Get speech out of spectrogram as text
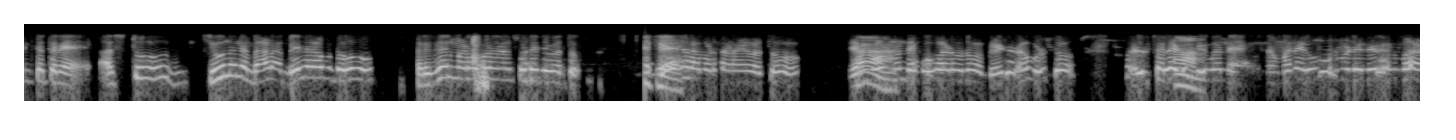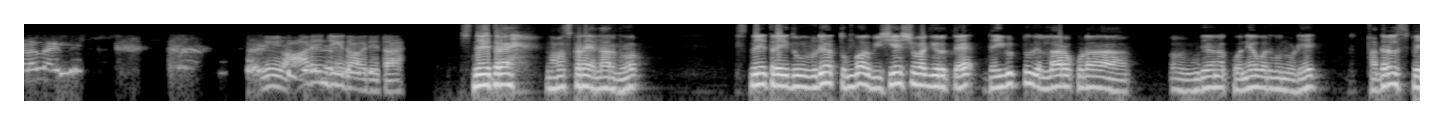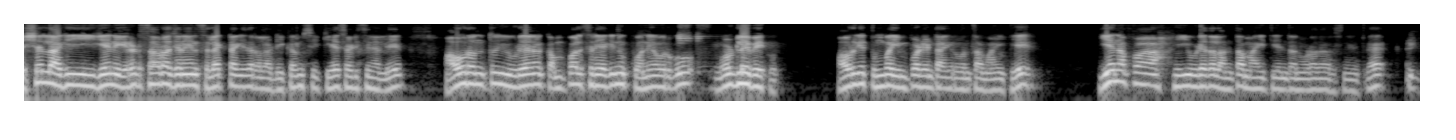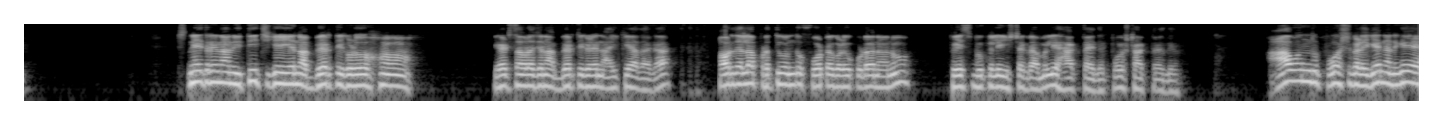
ನಿಂತ್ಕೋತಾರೆ. ಅಷ್ಟು ಜೀವನನೇ ಬೇಡ ಬೇಜಾರಾಗ್ಬಿಟ್ಟು ರಿಸೈನ್ ಮಾಡೋದು ಅನ್ಸ್ಬಿಟ್ಟೈತೆ ಇವತ್ತು. ಬೇಜಾರಾಗ್ಬಿಡ್ತಾಣ ಇವತ್ತು. ಮುಂದೆ ಕೂಗಾಡೋರು? ಬೇಜಾರಾಗ್ಬಿಡ್ತು. ಸಲ. ಬಂದೆ. ನಮ್ಮ ಮನೆಗೆ ಫೋನ್ ಮಾಡಿದ್ರೆ ಮಾಡಲ್ಲ ಇಲ್ಲಿ. ಸ್ನೇಹಿತರೆ ನಮಸ್ಕಾರ ಎಲ್ಲರಿಗೂ. ಸ್ನೇಹಿತರೆ ಇದು ವಿಡಿಯೋ ತುಂಬಾ ವಿಶೇಷವಾಗಿರುತ್ತೆ. ದಯವಿಟ್ಟು ಎಲ್ಲರೂ ಕೂಡ ವಿಡಿಯೋನ ಕೊನೆವರೆಗೂ ನೋಡಿ. ಅದರಲ್ಲಿ ಸ್ಪೆಷಲ್ ಆಗಿ ಈಗೇನು ಎರಡು ಸಾವಿರ ಜನ ಏನು ಸೆಲೆಕ್ಟ್ ಆಗಿದಾರಲ್ಲ ಡಿಕಮ್ಸಿ ಕೆ ಎಸ್ ಆರ್ ಟಿ ಸಿನಲ್ಲಿ ಅವರಂತೂ ಈ ವಿಡಿಯೋನ ಕಂಪಲ್ಸರಿಯಾಗಿ ನೀವು ಕೊನೆವರೆಗೂ ನೋಡಲೇಬೇಕು. ಅವ್ರಿಗೆ ತುಂಬ ಇಂಪಾರ್ಟೆಂಟ್ ಆಗಿರುವಂಥ ಮಾಹಿತಿ. ಏನಪ್ಪ ಈ ವಿಡಿಯೋದಲ್ಲಿ ಅಂಥ ಮಾಹಿತಿ ಅಂತ ನೋಡೋದಾದ್ರೆ ಸ್ನೇಹಿತರೆ ಸ್ನೇಹಿತರೆ, ನಾನು ಇತ್ತೀಚೆಗೆ ಏನು ಅಭ್ಯರ್ಥಿಗಳು ಎರಡು ಸಾವಿರ ಜನ ಅಭ್ಯರ್ಥಿಗಳೇನು ಆಯ್ಕೆ ಆದಾಗ ಅವ್ರದ್ದೆಲ್ಲ ಪ್ರತಿಯೊಂದು ಫೋಟೋಗಳು ಕೂಡ ನಾನು ಫೇಸ್ಬುಕ್ಕಲ್ಲಿ ಇನ್ಸ್ಟಾಗ್ರಾಮಲ್ಲಿ ಹಾಕ್ತಾಯಿದ್ದೆ ಪೋಸ್ಟ್ ಹಾಕ್ತಾಯಿದ್ದೆ ಆ ಒಂದು ಪೋಸ್ಟ್ಗಳಿಗೆ ನನಗೆ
